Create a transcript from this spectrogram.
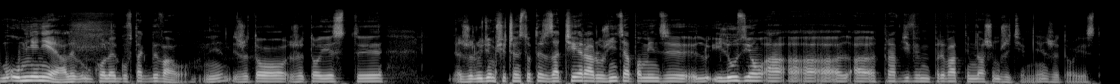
u mnie nie, ale u kolegów tak bywało, nie? Że, to, że to jest, y, że ludziom się często też zaciera różnica pomiędzy ilu- iluzją a, a, a, a- a prawdziwym, prywatnym naszym życiem, nie? Że to jest,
